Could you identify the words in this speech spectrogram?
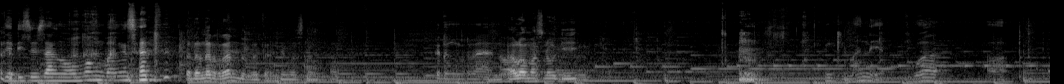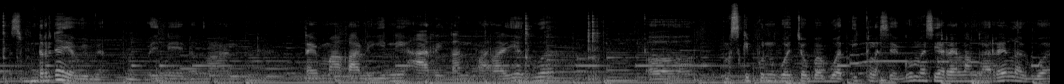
jadi susah ngomong bangsat Kedengeran tuh katanya Mas Nogi. kedengeran oh. Halo Mas Nogi. Ini gimana ya gue sebenarnya ya Bim ya Hmm. ini dengan tema kali ini hari tanpa raya gue meskipun gue coba buat ikhlas ya gue masih rela nggak rela gue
